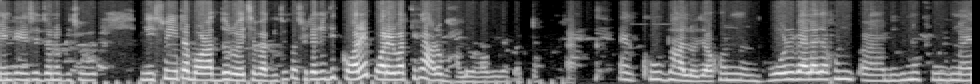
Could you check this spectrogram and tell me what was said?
মেনটেনেন্সের জন্য কিছু নিশ্চয়ই এটা বরাদ্দ রয়েছে বা কিছু তো সেটা যদি করে পরের বার থেকে আরও ভালো হবে ব্যাপারটা। হ্যাঁ, খুব ভালো যখন ভোরবেলা যখন বিভিন্ন ফুল মানে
